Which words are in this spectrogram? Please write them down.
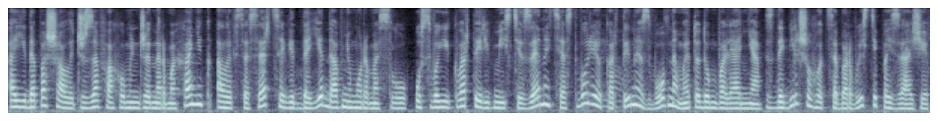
Аїда Пашалич за фахом інженер-механік, але все серце віддає давньому ремеслу. У своїй квартирі в місті Зениця створює картини з вовна методом валяння. Здебільшого це барвисті пейзажі.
